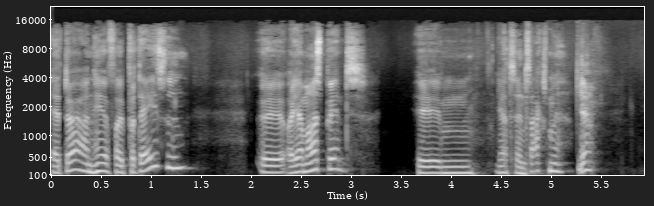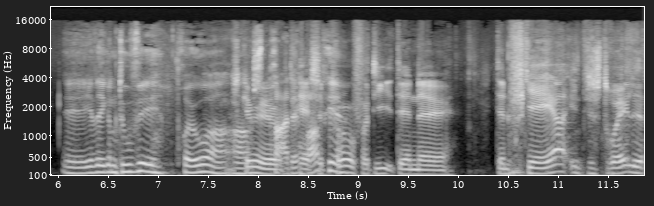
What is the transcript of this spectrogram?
af døren her for et par dage siden, øh, og jeg er meget spændt. Øh, jeg har taget en saks med. Ja. Øh, jeg ved ikke, om du vil prøve at, at sprætte op her. på, fordi den, øh, den fjerde industrielle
